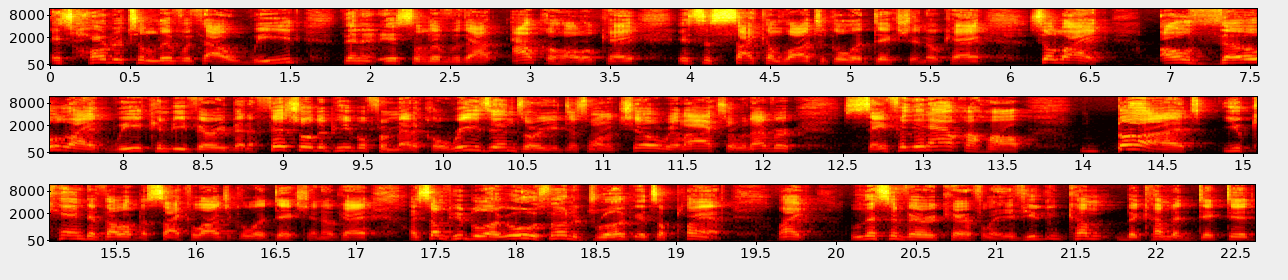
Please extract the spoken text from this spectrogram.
it's harder to live without weed than it is to live without alcohol, okay? It's a psychological addiction, okay? So like, although like weed can be very beneficial to people for medical reasons or you just wanna chill, relax or whatever, safer than alcohol, but you can develop a psychological addiction, okay? Like some people are like, oh, it's not a drug, it's a plant. Like, listen very carefully. If you can come become addicted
